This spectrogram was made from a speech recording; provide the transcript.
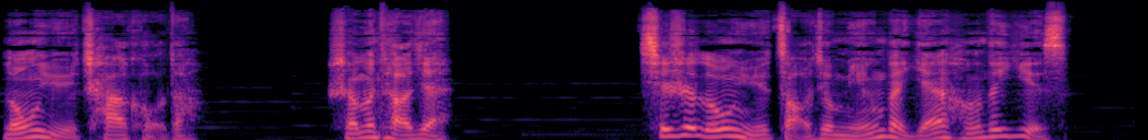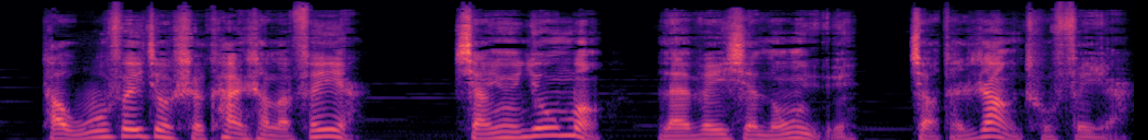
龙宇插口道：“什么条件？”其实龙宇早就明白严恒的意思，他无非就是看上了菲儿，想用幽梦来威胁龙宇，叫他让出菲儿。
